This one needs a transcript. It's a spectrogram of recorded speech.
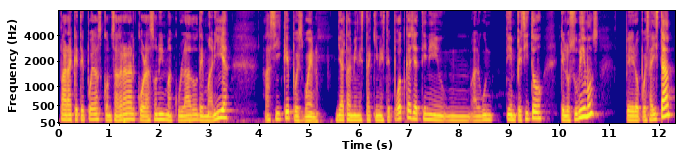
para que te puedas consagrar al corazón inmaculado de María. Así que, pues bueno, ya también está aquí en este podcast, ya tiene algún tiempecito que lo subimos, pero pues ahí está.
